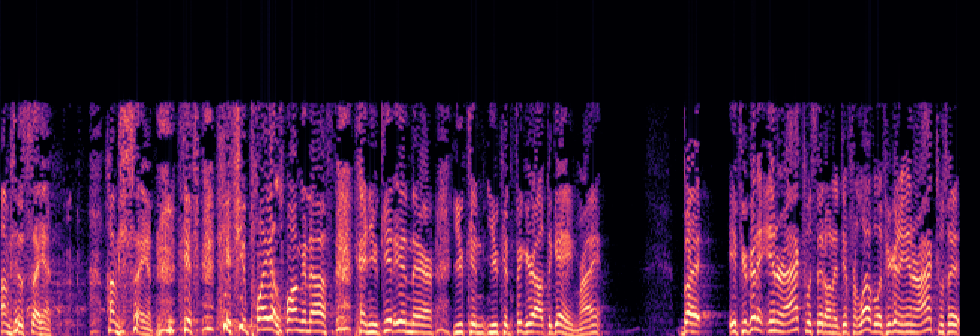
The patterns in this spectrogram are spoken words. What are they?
I'm just saying. I'm just saying. If if you play it long enough and you get in there, you can you can figure out the game, right? But if you're going to interact with it on a different level, if you're going to interact with it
